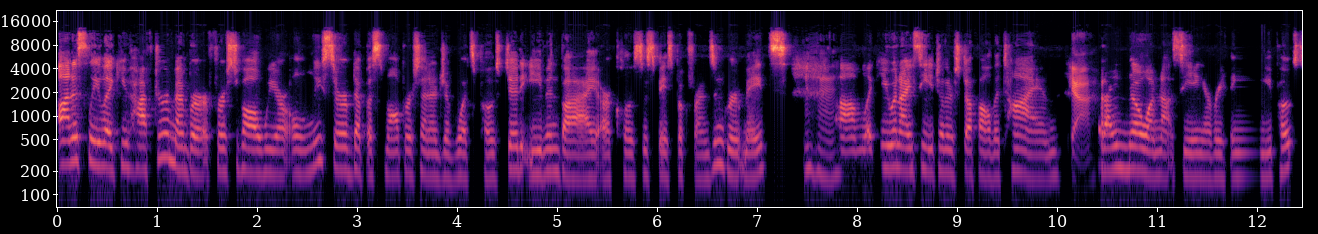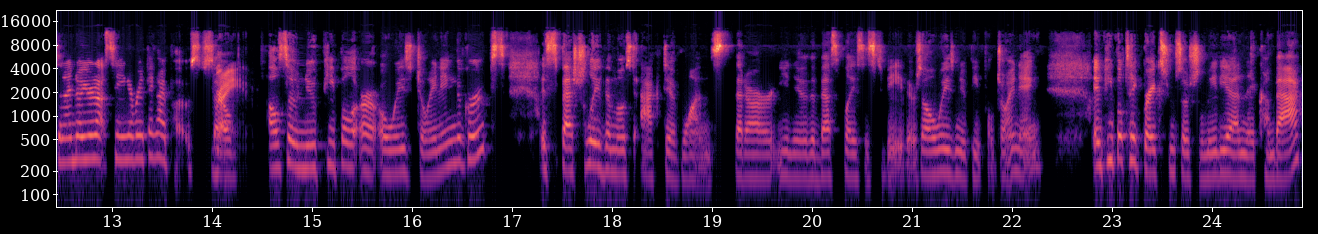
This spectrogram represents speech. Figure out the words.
honestly, like you have to remember, first of all, we are only served up a small percentage of what's posted, even by our closest Facebook friends and group mates. Mm-hmm. Um, like you and I see each other's stuff all the time. Yeah. But I know I'm not seeing everything you post, and I know you're not seeing everything I post. So right. Also, new people are always joining the groups, especially the most active ones that are, you know, the best places to be. There's always new people joining. And people take breaks from social media and they come back.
